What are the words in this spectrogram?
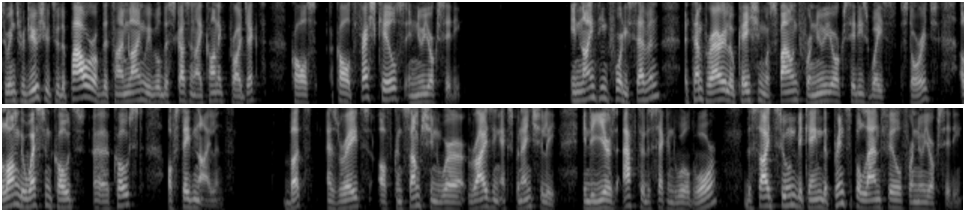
To introduce you to the power of the timeline, we will discuss an iconic project called, called Fresh Kills in New York City. In 1947, a temporary location was found for New York City's waste storage along the western coast, uh, coast of Staten Island. But as rates of consumption were rising exponentially in the years after the Second World War, the site soon became the principal landfill for New York City.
